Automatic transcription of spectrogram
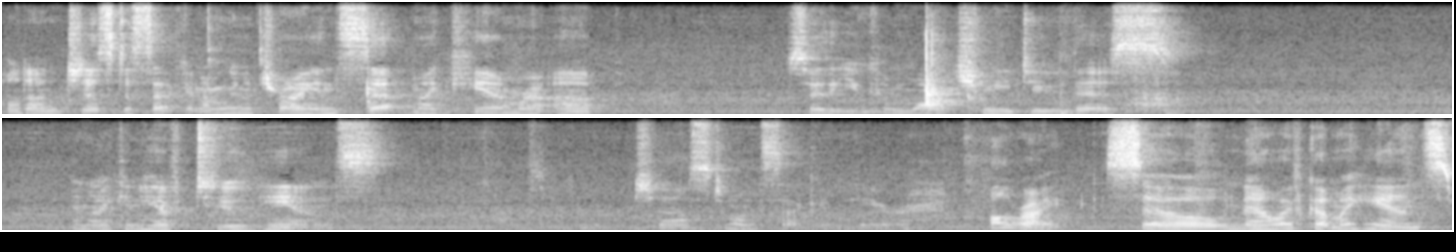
Hold on just a second. I'm going to try and set my camera up so that you can watch me do this. And I can have two hands. Just one second here. All right, so now I've got my hands,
